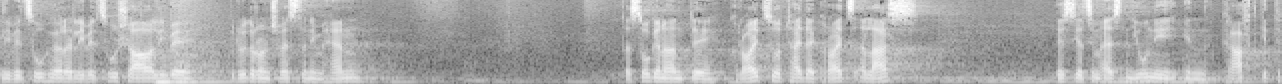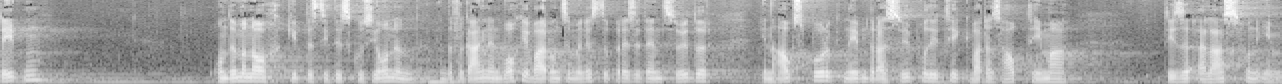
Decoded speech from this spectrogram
Liebe Zuhörer, liebe Zuschauer, liebe Brüder und Schwestern im Herrn, das sogenannte Kreuzurteil, der Kreuzerlass, ist jetzt im 1. Juni in Kraft getreten. Und immer noch gibt es die Diskussionen. In der vergangenen Woche war unser Ministerpräsident Söder in Augsburg. Neben der Asylpolitik war das Hauptthema dieser Erlass von ihm.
